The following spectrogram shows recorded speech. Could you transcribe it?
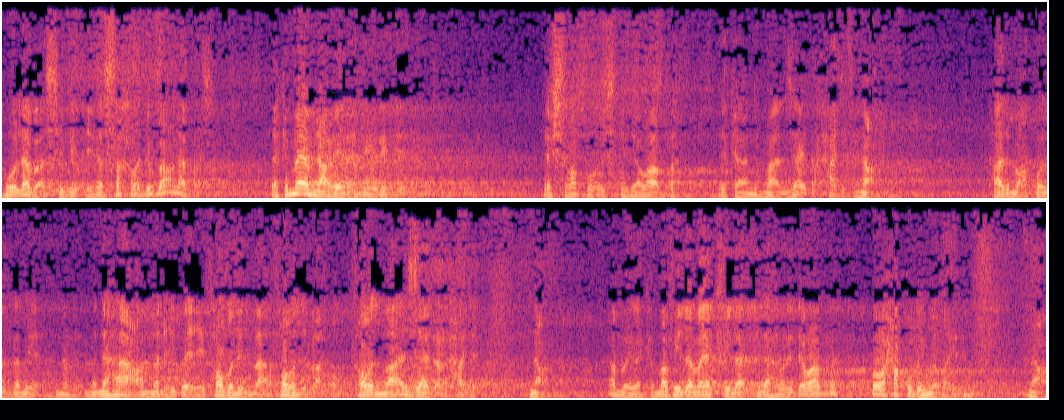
هو لا بأس يبيع. إذا استخرج وباع لا بأس. لكن ما يمنع غيره اللي يريد يشرب ويسقي دوابه إذا كان عنده ماء زائد عن حاجته نعم. هذا معقول. النبي نهى عن منع بيع فضل الماء. فضل الماء. فضل الماء الزائد عن الحاجة نعم. أما إذا كان ما في إلا ما يكفي له ولدوابه فهو أحق به من غيره. نعم.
